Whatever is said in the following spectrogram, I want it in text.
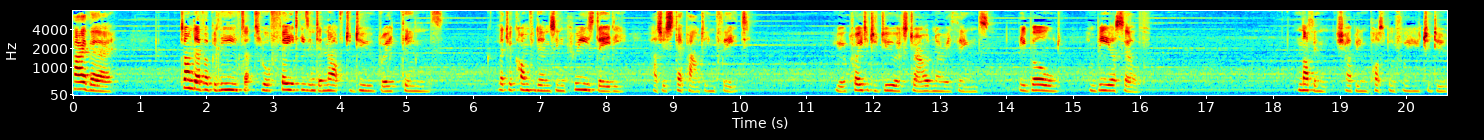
Hi there. Don't ever believe that your fate isn't enough to do great things. Let your confidence increase daily as you step out in fate. You are created to do extraordinary things. Be bold and be yourself. Nothing shall be impossible for you to do.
